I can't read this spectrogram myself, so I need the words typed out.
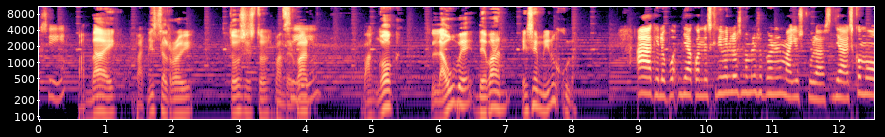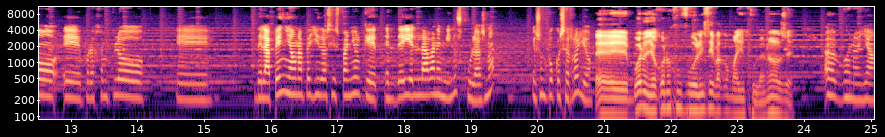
sí. Van Dyke, Van Nistelrooy, todos estos, Van der Van, Van Gogh, la V de Van es en minúscula. Ah, que lo ya cuando escriben los nombres lo ponen en mayúsculas. Ya, es como, eh, por ejemplo, eh, de la Peña, un apellido así español, que el D y el La van en minúsculas, ¿no? Es un poco ese rollo. Eh, bueno, yo conozco un futbolista y va con mayúsculas, no lo sé. Ah, bueno, ya.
